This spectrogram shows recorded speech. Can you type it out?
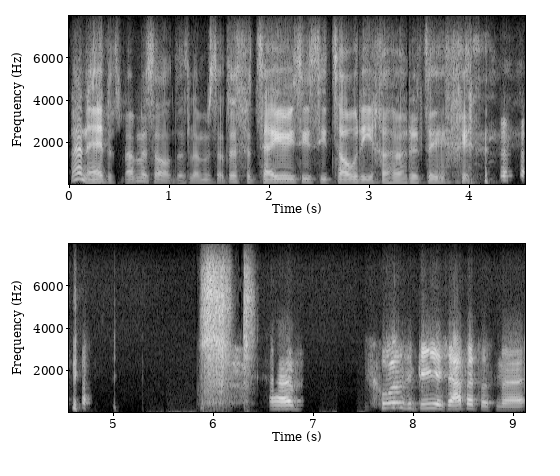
nein, nein, das lassen wir so. Das, lassen wir so. das verzeihen uns unsere zahlreichen Hörer sicher. äh, das Coole dabei ist eben, dass man,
